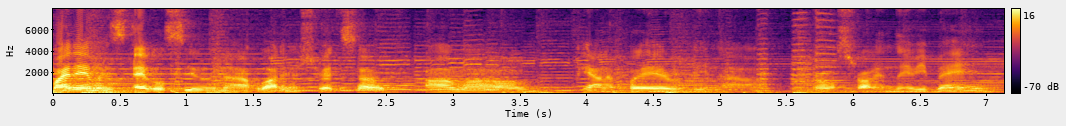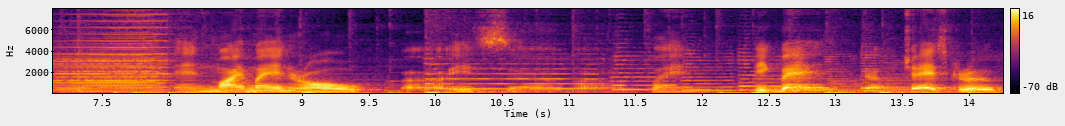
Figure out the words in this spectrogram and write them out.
My name is Evil Silvina Vladimir Shvetsov. I'm a piano player in a Royal Australian Navy band and my main role uh, is uh, uh, playing big band, jazz group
